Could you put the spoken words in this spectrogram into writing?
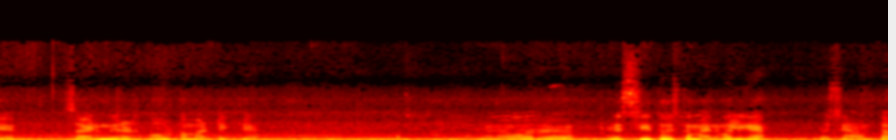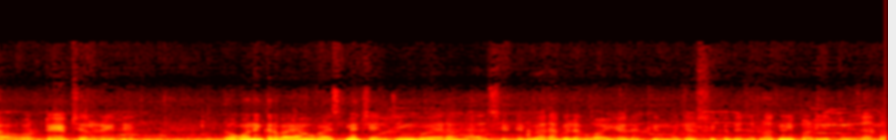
थे। साइड मिरर वो ऑटोमेटिक थे। और एसी तो इसका मैनुअल ही है वैसे आम था, और टेप चल रही थी। लोगों ने करवाया हुआ इसमें चेंजिंग वगैरह एलसीडी वगैरह भी लगवाई है, लेकिन मुझे उसकी कभी ज़रूरत नहीं पड़ी इतनी ज़्यादा।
